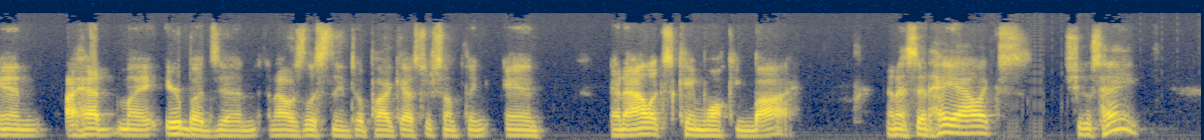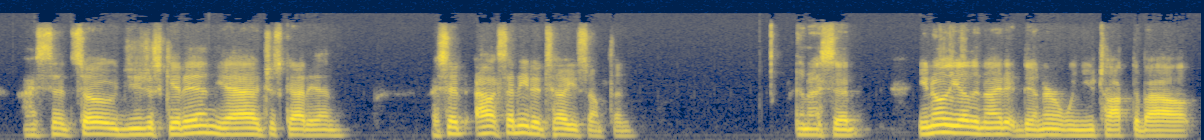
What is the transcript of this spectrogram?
and i had my earbuds in and i was listening to a podcast or something and and Alex came walking by. And I said, Hey, Alex. She goes, Hey. I said, So you just get in? Yeah, I just got in. I said, Alex, I need to tell you something. And I said, You know, the other night at dinner when you talked about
